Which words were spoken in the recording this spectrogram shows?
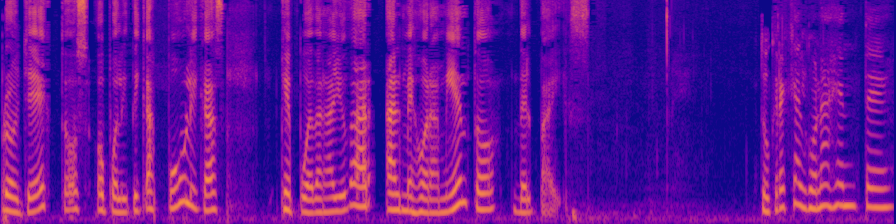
proyectos o políticas públicas que puedan ayudar al mejoramiento del país. ¿Tú crees que alguna gente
